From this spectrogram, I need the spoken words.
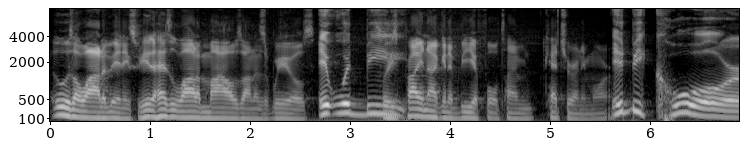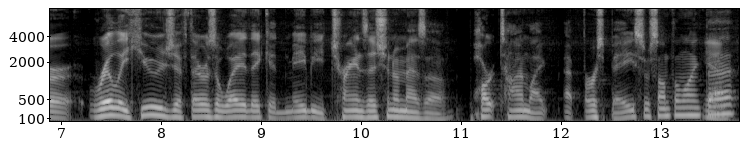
it was a lot of innings. He has a lot of miles on his wheels. It would So be he's probably not going to be a full time catcher anymore. It'd be cool or really huge if there was a way they could maybe transition him as a part time, like at first base or something like Yeah. that.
